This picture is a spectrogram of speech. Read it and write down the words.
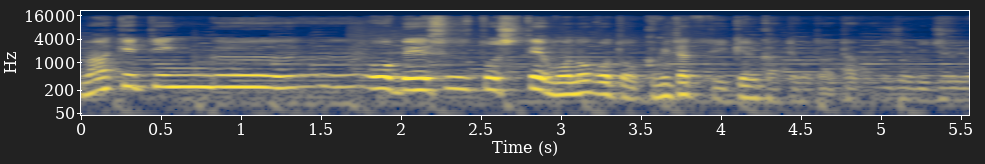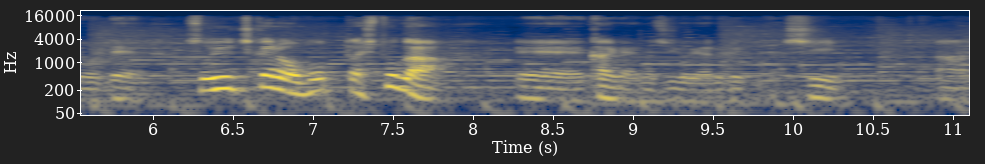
マーケティングをベースとして物事を組み立てていけるかということは多分非常に重要でそういう力を持った人がえー、海外の事業をやるべきだしあの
